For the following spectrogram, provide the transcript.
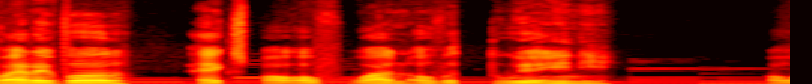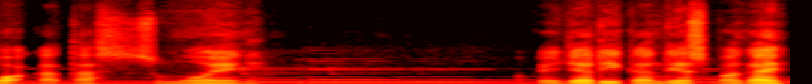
variable x power of 1 over 2 yang ini bawa ke atas semua yang ini. Okey, jadikan dia sebagai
